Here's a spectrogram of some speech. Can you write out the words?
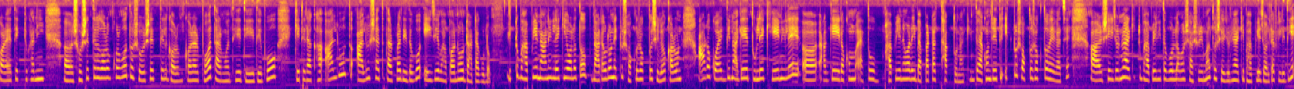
কড়াইতে একটুখানি সর্ষের তেল গরম করব। তো সর্ষের তেল গরম করার পর তার মধ্যে দিয়ে দেব কেটে রাখা আলু। তো আলুর সাথে তারপরে দিয়ে দেবো এই যে ভাপানো ডাটাগুলো। একটু ভাপিয়ে না নিলে কি বলো তো ডাটাগুলো না একটু শক্ত শক্ত ছিল। কারণ আরও কয়েকদিন আগে তুলে খেয়ে নিলে আগে এরকম এত ভাপিয়ে নেওয়ার এই ব্যাপারটা থাকতো না। কিন্তু এখন যেহেতু একটু শক্ত শক্ত হয়ে গেছে, আর সেই জন্য আর কি একটু ভাপিয়ে নিতে বলল আমার শাশুড়ি মা। তো সেই জন্য আর কি ভাপিয়ে জলটা ফেলে দিয়ে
